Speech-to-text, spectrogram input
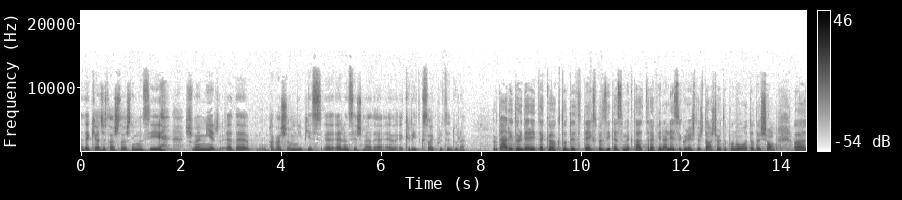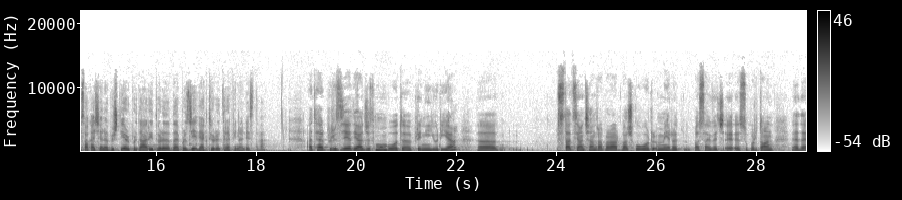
edhe kjo gjithashtu është një mundësi shumë e mirë edhe pak a shumë një pjesë e rëndësishme edhe e krejt kësaj procedure. Për të arritur deri tek këto ditë të ekspozitës me këta tre finalistë sigurisht është dashur të punohet edhe shumë. Sa ka qenë e vështirë për të arritur edhe përzgjedhja e këtyre tre finalistëve? Atëherë përzgjedhja gjithmonë bëhet prej një jurie. Stacion Qendra për Art Bashkëkohor merret pastaj veç e suporton edhe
